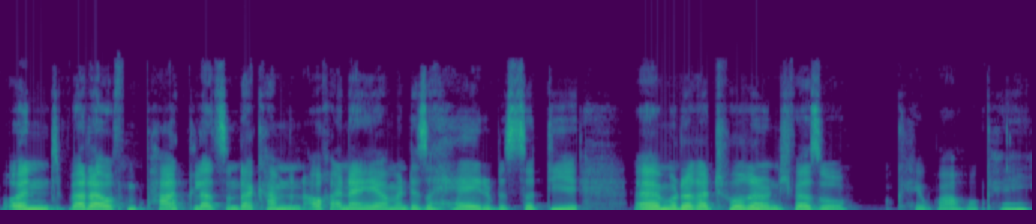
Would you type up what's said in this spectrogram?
und war da auf dem Parkplatz und da kam dann auch einer her und meinte so, hey, du bist doch die äh, Moderatorin und ich war so, okay, wow, okay.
